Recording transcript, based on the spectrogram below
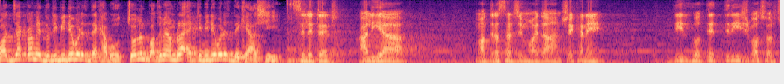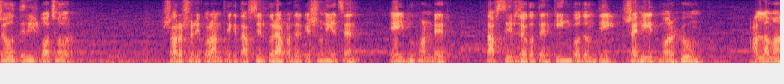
পর্যায়ক্রমে দুটি ভিডিও ফুটেজ দেখাবো। চলুন প্রথমে আমরা একটি ভিডিও ফুটেজ দেখে আসি। সিলেটের আলিয়া মাদ্রাসার যে ময়দান, সেখানে দীর্ঘ তেত্রিশ বছর, চৌত্রিশ বছর সরাসরি কোরআন থেকে তাফসির করে আপনাদেরকে শুনিয়েছেন এই ভূখণ্ডের তাফসির জগতের কিংবদন্তি শহীদ মরহুম আল্লামা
